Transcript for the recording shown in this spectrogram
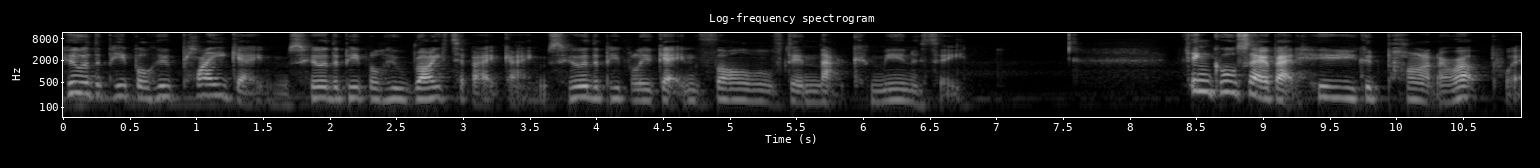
who are the people who play games? Who are the people who write about games? Who are the people who get involved in that community? Think also about who you could partner up with.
